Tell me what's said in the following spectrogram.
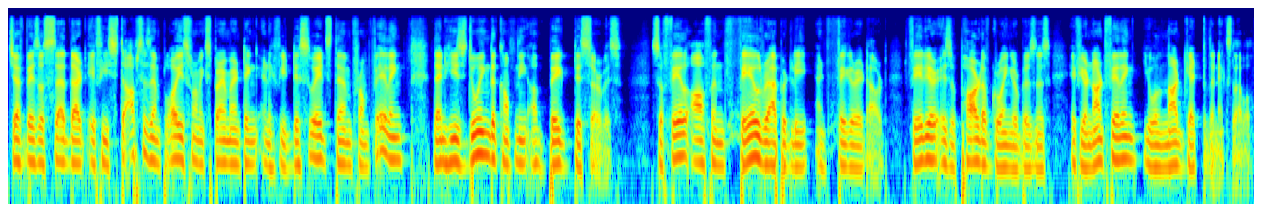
Jeff Bezos said that if he stops his employees from experimenting and if he dissuades them from failing, then he's doing the company a big disservice. So fail often, fail rapidly, and figure it out. Failure is a part of growing your business. If you're not failing, you will not get to the next level.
